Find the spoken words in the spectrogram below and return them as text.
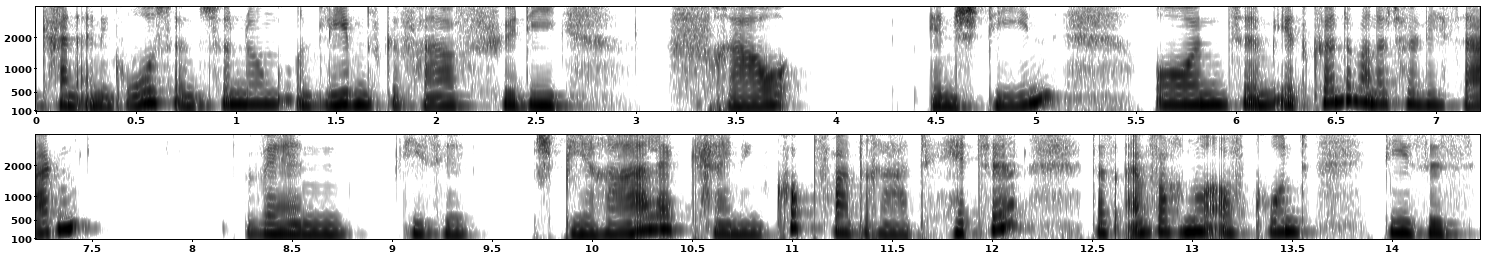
kann eine große Entzündung und Lebensgefahr für die Frau entstehen. Und ähm, jetzt könnte man natürlich sagen, wenn diese Spirale keinen Kupferdraht hätte, dass einfach nur aufgrund dieses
